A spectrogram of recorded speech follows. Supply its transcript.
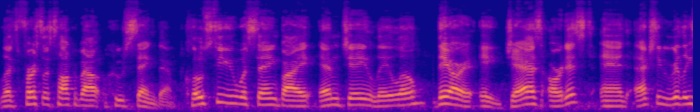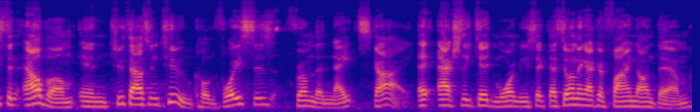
Let's first let's talk about who sang them. Close to You was sang by MJ Lalo. They are a jazz artist and actually released an album in 2002 called Voices from the Night Sky. It actually did more music. That's the only thing I could find on them.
